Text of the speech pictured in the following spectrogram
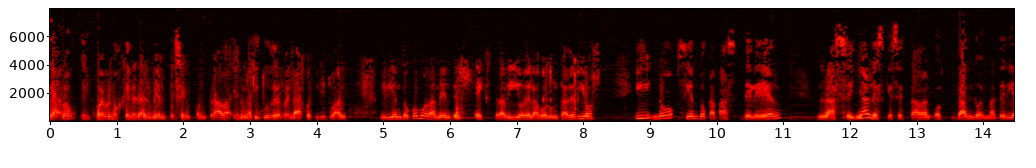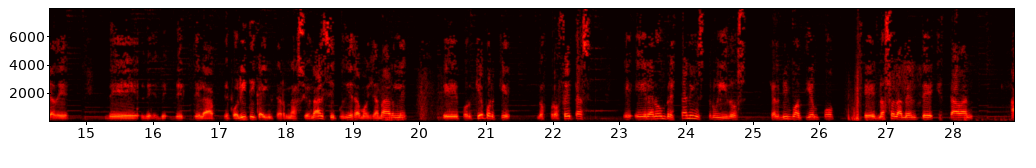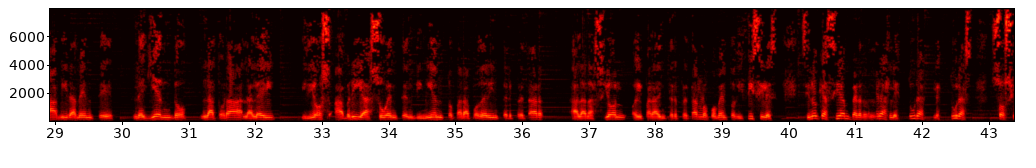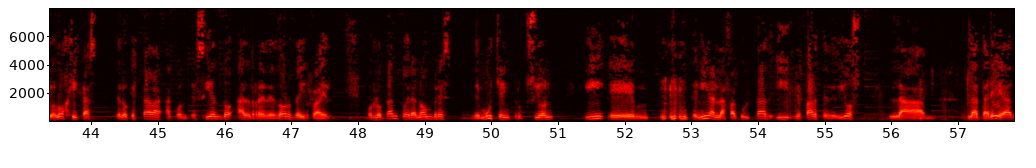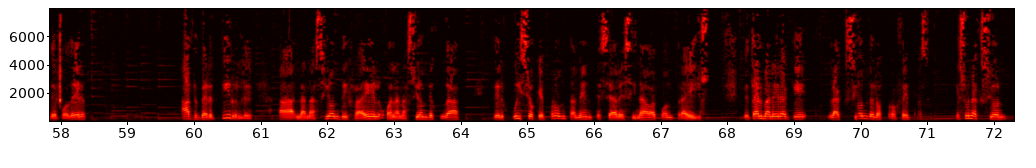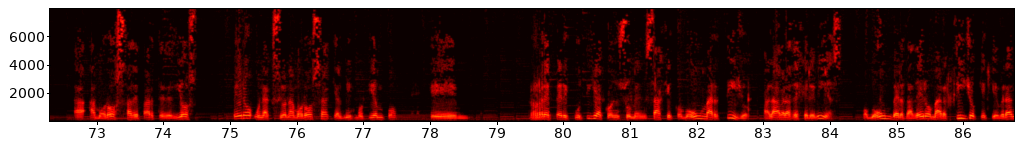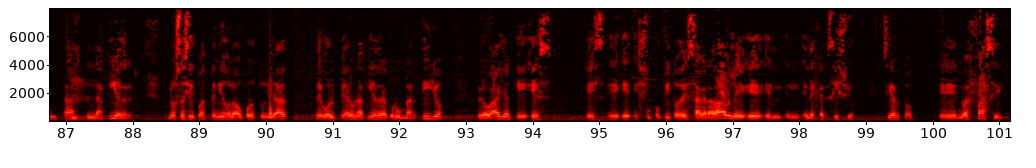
Claro, el pueblo generalmente se encontraba en una actitud de relajo espiritual, viviendo cómodamente extravío de la voluntad de Dios y no siendo capaz de leer las señales que se estaban dando en materia de de, la política internacional, si pudiéramos llamarle. Eh, ¿Por qué? Porque los profetas eh, eran hombres tan instruidos que al mismo tiempo eh, no solamente estaban ávidamente leyendo la Torá, la ley, y Dios abría su entendimiento para poder interpretar a la nación y para interpretar los momentos difíciles, sino que hacían verdaderas lecturas, lecturas sociológicas de lo que estaba aconteciendo alrededor de Israel. Por lo tanto, eran hombres de mucha instrucción y eh, tenían la facultad y de parte de Dios la, la tarea de poder advertirle a la nación de Israel o a la nación de Judá del juicio que prontamente se avecinaba contra ellos. De tal manera que la acción de los profetas es una acción amorosa de parte de Dios, pero una acción amorosa que al mismo tiempo eh, repercutía con su mensaje como un martillo, palabras de Jeremías, como un verdadero martillo que quebranta la piedra. No sé si tú has tenido la oportunidad de golpear una piedra con un martillo, pero vaya que es, es, eh, es un poquito desagradable eh, el, el, ejercicio, ¿cierto? no es fácil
